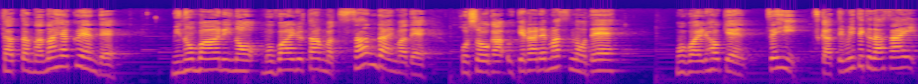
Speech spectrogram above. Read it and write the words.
たった700円で身の回りのモバイル端末3台まで保証が受けられますので、モバイル保険ぜひ使ってみてください。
